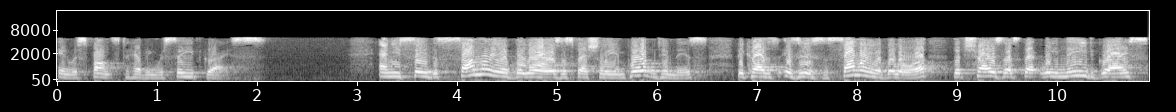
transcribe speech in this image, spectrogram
in response to having received grace. And you see the summary of the law is especially important in this because it is the summary of the law that shows us that we need grace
